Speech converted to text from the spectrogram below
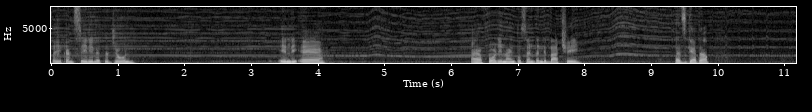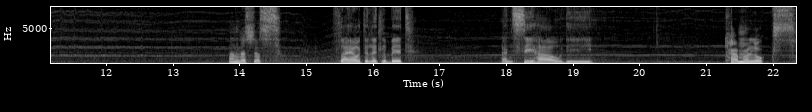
So you can see the little drone in the air. I have 49% in the battery let's get up. And let's just fly out a little bit and see how the camera looks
